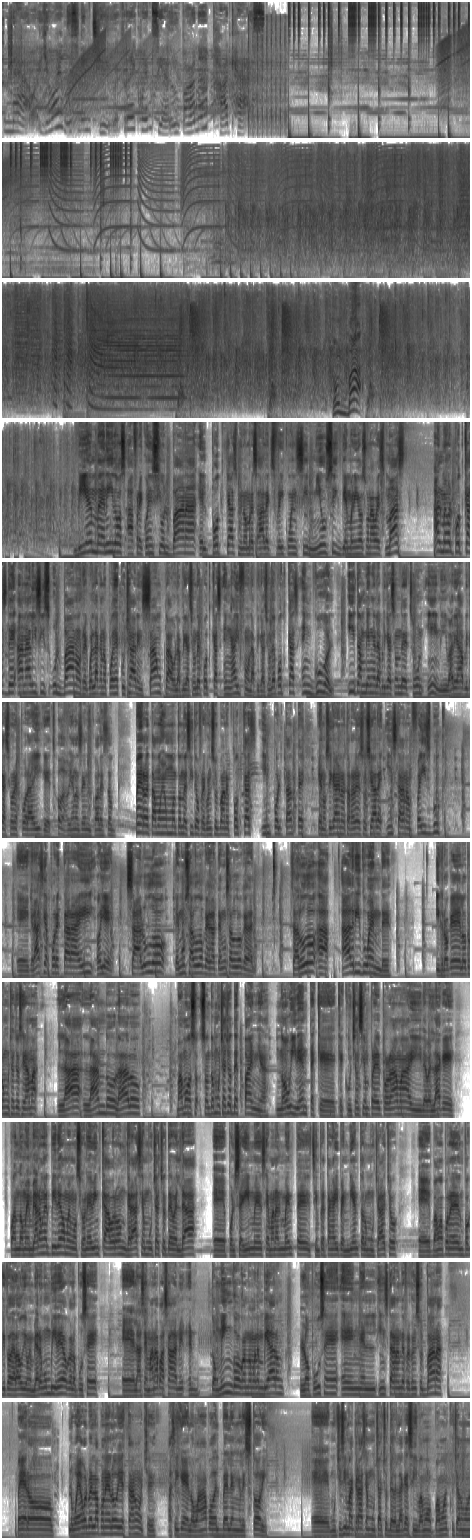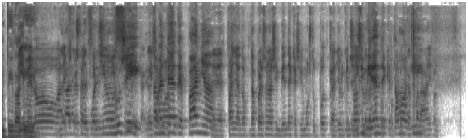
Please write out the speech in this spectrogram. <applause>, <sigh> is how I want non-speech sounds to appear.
Now you're listening to Frecuencia Urbana Podcast. ¡Tumba! Bienvenidos a Frecuencia Urbana, el podcast. Mi nombre es Alex Frequency Music. Bienvenidos una vez más al mejor podcast de análisis urbano. Recuerda que nos puedes escuchar en SoundCloud, la aplicación de podcast en iPhone, la aplicación de podcast en Google y también en la aplicación de TuneIn y varias aplicaciones por ahí que <laughs> todavía no sé ni cuáles son. Pero estamos en un montón de sitios, Frecuencia Urbana Podcast. Importante que nos sigan en nuestras redes sociales, Instagram, Facebook. Eh, gracias por estar ahí. Oye, saludo, tengo un saludo que dar, tengo un saludo que dar. Saludo a Adri Duende. Y creo que el otro muchacho se llama La, Lando, Lalo. Vamos, son dos muchachos de España, no videntes, que, que escuchan siempre el programa. Y de verdad que cuando me enviaron el video me emocioné bien cabrón. Gracias muchachos, de verdad. Eh, por seguirme semanalmente. Siempre están ahí pendientes los muchachos. Eh, vamos a poner un poquito del audio. Me enviaron un video que lo puse eh, la semana pasada, el, domingo cuando me lo enviaron. Lo puse en el Instagram de Frecuencia Urbana. Pero lo voy a volverlo a poner hoy esta noche. Así que lo van a poder ver en el story. muchísimas gracias muchachos, de verdad que sí. Vamos, vamos a escuchar un momentito. Aquí. Dímelo, Alex, Alex Music, Music, directamente somos desde España. Desde España, dos, dos personas invidentes que seguimos tu podcast. Yo el que Somos invidentes que estamos aquí.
